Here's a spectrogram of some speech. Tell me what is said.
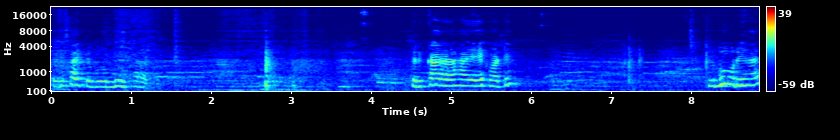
त्याचे साहित्य बोलून घेऊन करायचं तरी कारळ आहे एक वाटी. मोहरी आहे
